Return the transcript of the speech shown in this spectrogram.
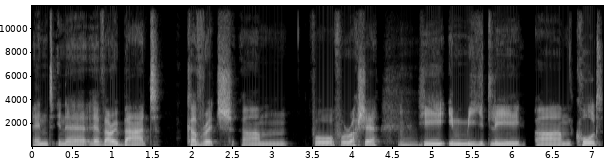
end in a, a very bad coverage um, for for Russia, Mhm. he immediately um, called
